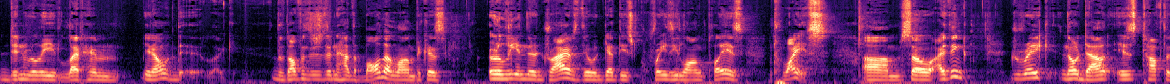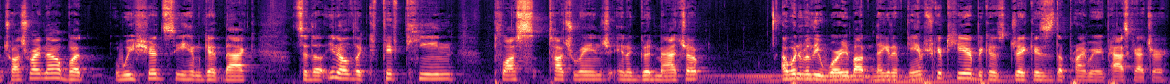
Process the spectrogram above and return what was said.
didn't really let him, you know, like the Dolphins just didn't have the ball that long because early in their drives they would get these crazy long plays twice. Um, so I think Drake, no doubt, is tough to trust right now, but we should see him get back to the you know the 15 plus touch range in a good matchup. I wouldn't really worry about negative game script here because Drake is the primary pass catcher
